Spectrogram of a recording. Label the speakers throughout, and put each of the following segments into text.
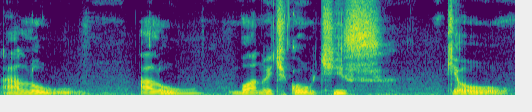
Speaker 1: Alô, alô, boa noite, coaches, que é o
